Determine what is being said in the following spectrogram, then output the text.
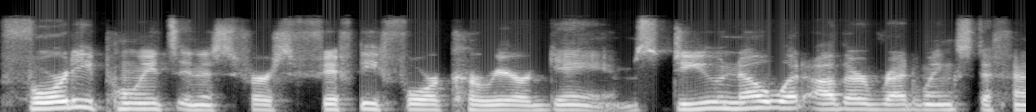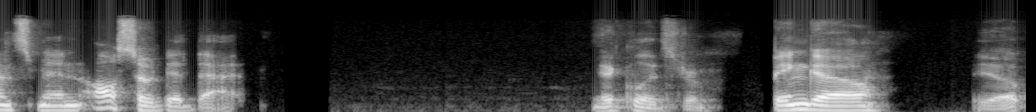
40 points in his first 54 career games. Do you know what other Red Wings defenseman also did that? Nick Lidstrom. Bingo. Yep.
